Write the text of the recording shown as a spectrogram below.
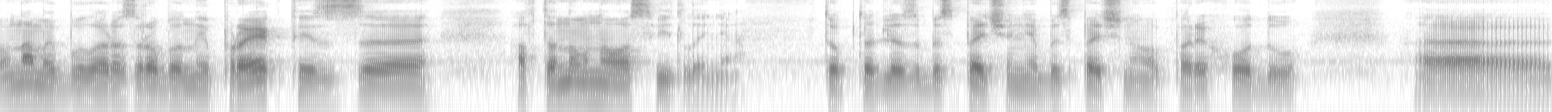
У нами були розроблені проекти з автономного освітлення. Тобто для забезпечення безпечного переходу е,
